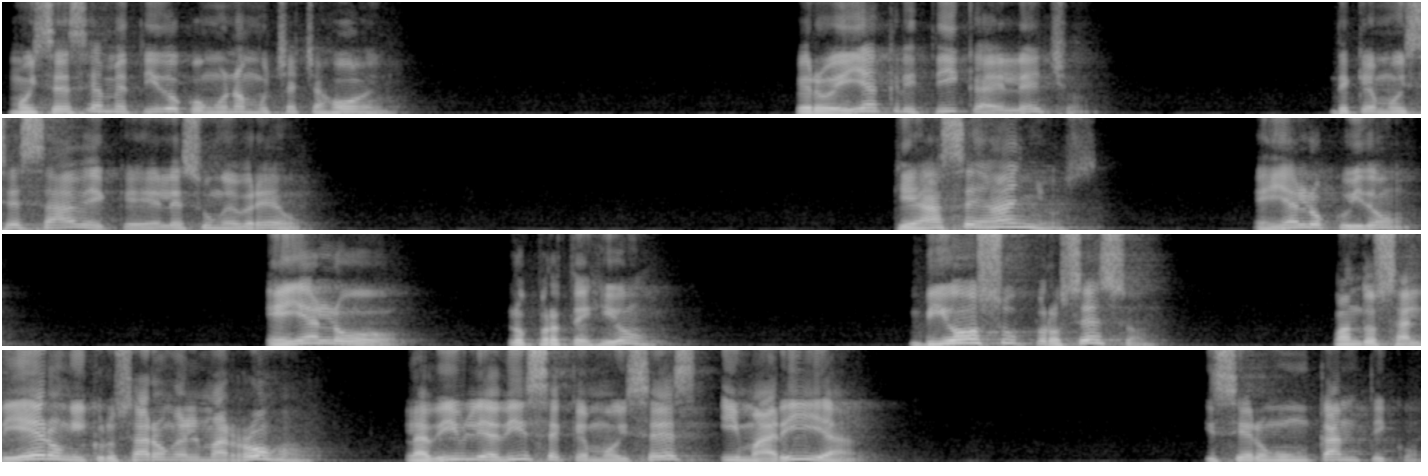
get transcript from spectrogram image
Moisés se ha metido con una muchacha joven, pero ella critica el hecho de que Moisés sabe que él es un hebreo, que hace años ella lo cuidó, ella lo, lo protegió, vio su proceso. Cuando salieron y cruzaron el Mar Rojo, la Biblia dice que Moisés y María hicieron un cántico,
